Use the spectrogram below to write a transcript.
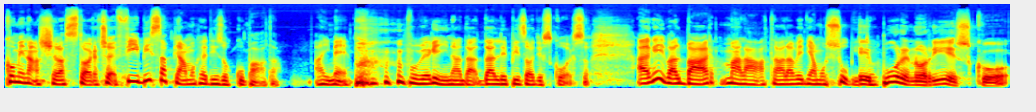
come nasce la storia? Cioè Phoebe sappiamo che è disoccupata, ahimè, po- poverina da- dall'episodio scorso. Arriva al bar malata, la vediamo subito. eppure non riesco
